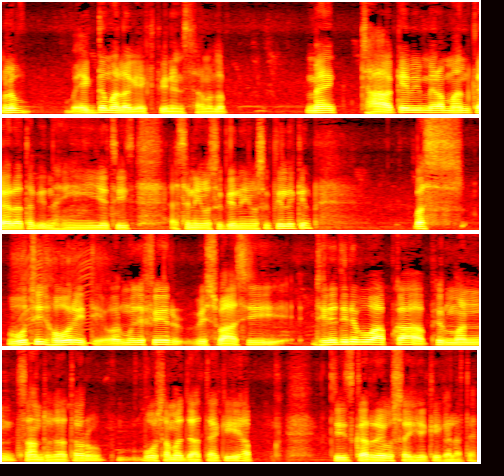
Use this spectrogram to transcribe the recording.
मतलब एकदम अलग एक्सपीरियंस था मतलब मैं चाह के भी मेरा मन कह रहा था कि नहीं, ये चीज़ ऐसे नहीं हो सकती, नहीं हो सकती, लेकिन बस वो चीज़ हो रही थी और मुझे फिर विश्वास ही धीरे धीरे वो आपका फिर मन शांत हो जाता है और वो समझ जाता है कि आप चीज़ कर रहे हो सही है कि गलत है?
